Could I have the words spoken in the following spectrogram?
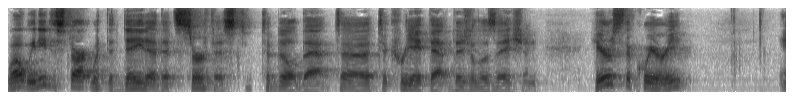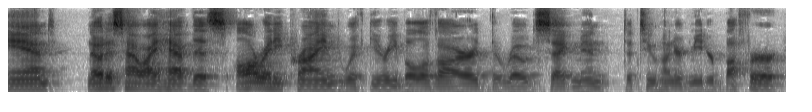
Well, we need to start with the data that's surfaced to build that, uh, to create that visualization. Here's the query, and notice how I have this already primed with Geary Boulevard, the road segment, the 200 meter buffer,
